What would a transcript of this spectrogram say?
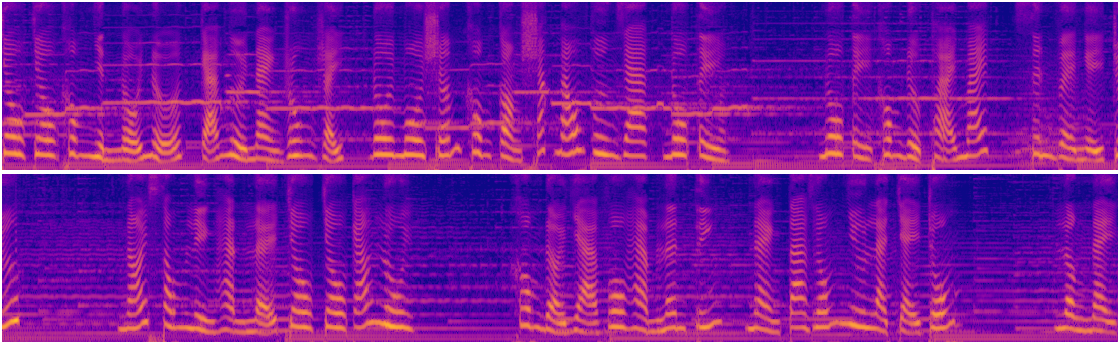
Châu châu không nhìn nổi nữa, cả người nàng run rẩy, đôi môi sớm không còn sắc máu vương ra, nô tỳ. Nô tỳ không được thoải mái, xin về nghỉ trước. Nói xong liền hành lễ châu châu cáo lui. Không đợi dạ vô hàm lên tiếng, nàng ta giống như là chạy trốn. Lần này,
